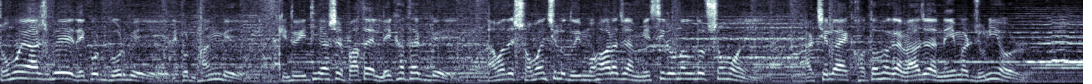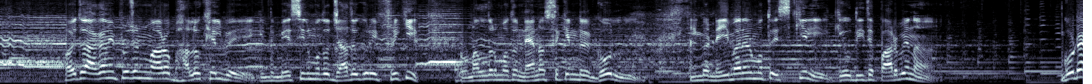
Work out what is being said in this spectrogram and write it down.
সময় আসবে, রেকর্ড গড়বে, রেকর্ড ভাঙবে। কিন্তু ইতিহাসের পাতায় লেখা থাকবে, আমাদের সময় ছিল দুই মহারাজা, মেসি রোনালদোর সময়, আর ছিল এক হতভাগা রাজা, নেইমার জুনিয়র। হয়তো আগামী প্রজন্ম আরও ভালো খেলবে, কিন্তু মেসির মতো জাদুগরি ফ্রিকিক রোনালদোর মতো ন্যানো সেকেন্ডের গোল, কিংবা নেইমারের মতো স্কিল কেউ দিতে পারবে না। গোটা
